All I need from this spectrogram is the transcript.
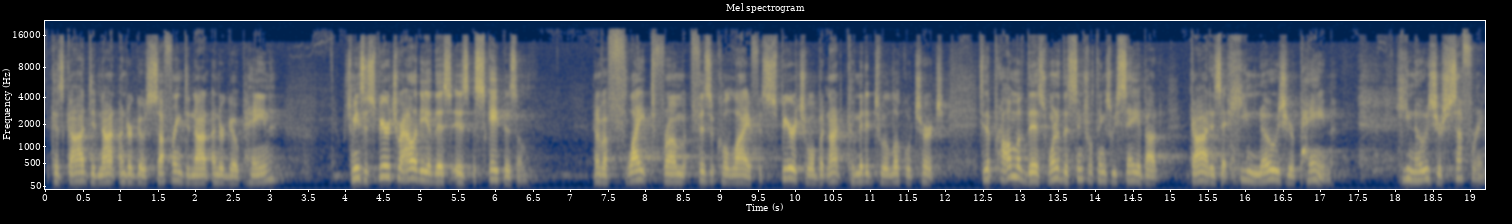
because God did not undergo suffering, did not undergo pain, which means the spirituality of this is escapism, kind of a flight from physical life. It's spiritual, but not committed to a local church. See, the problem of this, one of the central things we say about God is that He knows your pain, He knows your suffering.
